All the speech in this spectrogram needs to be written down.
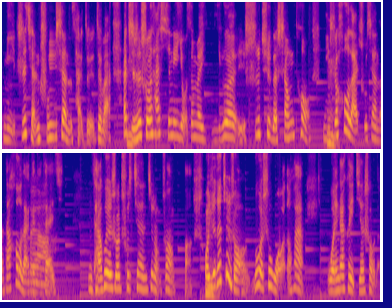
你之前出现的才对，对吧？他只是说他心里有这么一个失去的伤痛，你是后来出现的，他后来跟你在一起，你才会说出现这种状况。我觉得这种如果是我的话，我应该可以接受的，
